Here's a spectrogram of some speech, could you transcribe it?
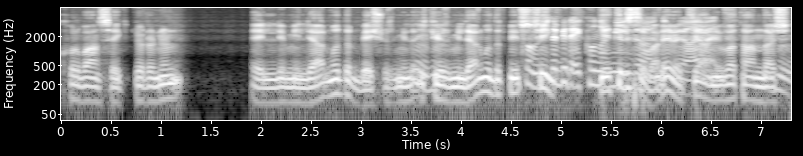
kurban sektörünün 50 milyar mıdır, 500 milyar, 200 milyar mıdır bir Sonuçta şey bir getirisi var. Evet yani evet. vatandaş Hı.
